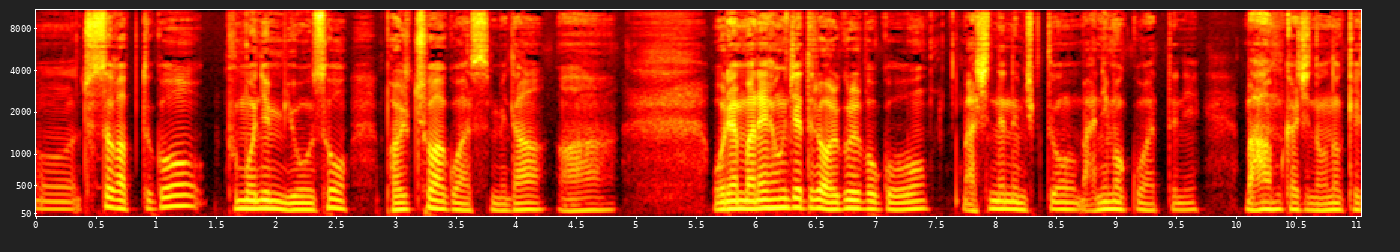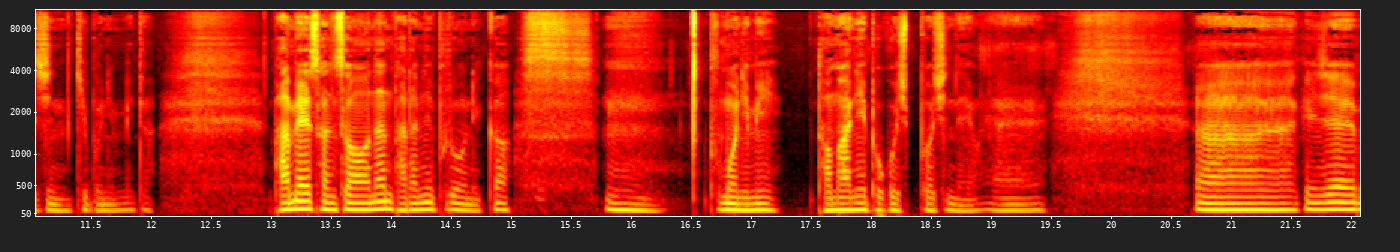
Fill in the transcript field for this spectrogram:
어, 추석 앞두고 부모님 묘소 벌초하고 왔습니다. 아, 오랜만에 형제들 얼굴 보고 맛있는 음식도 많이 먹고 왔더니 마음까지 넉넉해진 기분입니다. 밤에 선선한 바람이 불어오니까 음, 부모님이 더 많이 보고 싶어지네요. 예. 아, 그 이제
